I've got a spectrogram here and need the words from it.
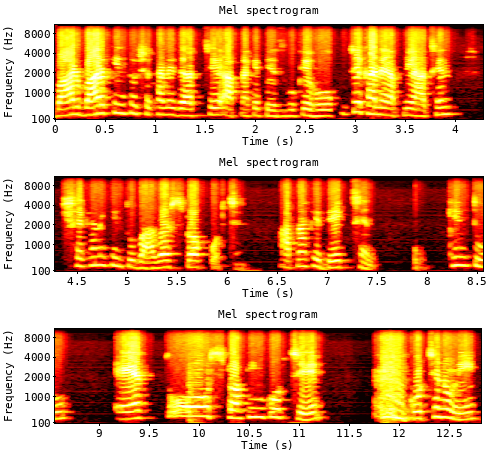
বারবার কিন্তু সেখানে যাচ্ছে, আপনাকে ফেসবুকে হোক, যেখানে আপনি আছেন, সেখানে কিন্তু বারবার স্টক করছেন, আপনাকে দেখছেন। কিন্তু এত স্টকিং করছে, করছেন উনি,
